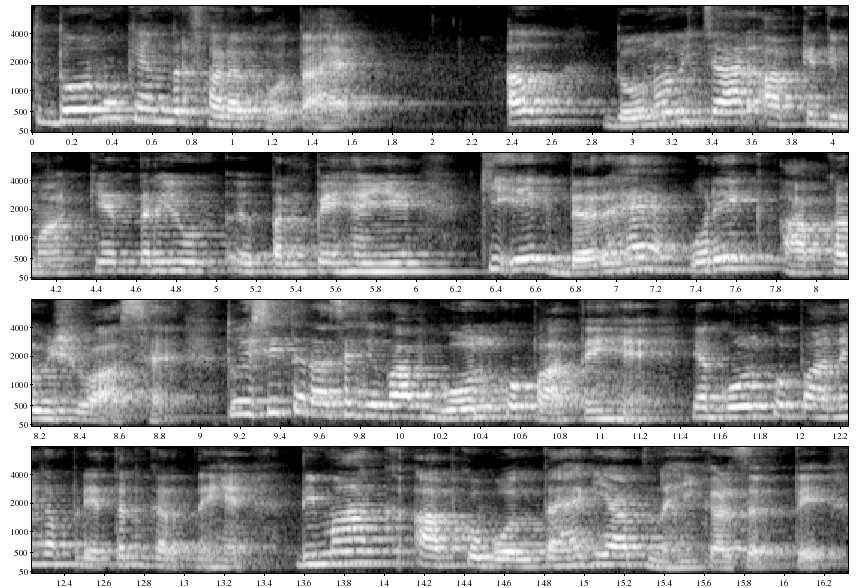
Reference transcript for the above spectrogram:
तो दोनों के अंदर फ़र्क होता है। अब दोनों विचार आपके दिमाग के अंदर ही पनपे हैं ये, कि एक डर है और एक आपका विश्वास है। तो इसी तरह से जब आप गोल को पाते हैं या गोल को पाने का प्रयत्न करते हैं, दिमाग आपको बोलता है कि आप नहीं कर सकते,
